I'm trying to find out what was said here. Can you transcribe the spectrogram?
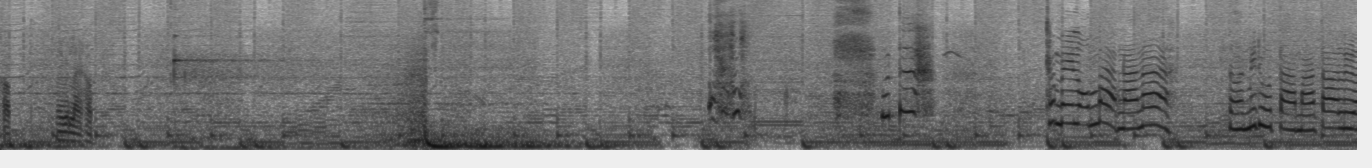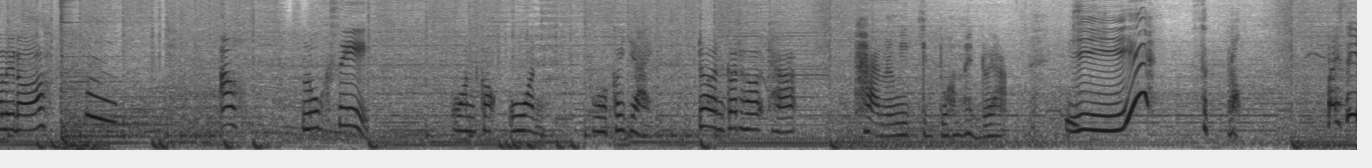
ครับ ไม่เป็นไรครับ ทำไมล้มแบบนั้นน่ะเดินไม่ดูตามาตาเรือเลยเนาะเอ้าลุกสิอ้วนก็อ้วน ตัวก็ใหญ่ เดินก็เทอะทะแถมยังมีกลิ่นตัวเหม็นด้วยอะยีสึกปรกไปสิ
